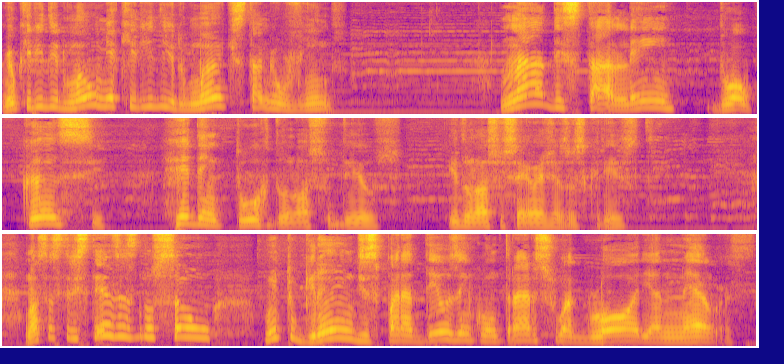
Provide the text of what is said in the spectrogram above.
Meu querido irmão, minha querida irmã que está me ouvindo, nada está além do alcance redentor do nosso Deus e do nosso Senhor Jesus Cristo. Nossas tristezas não são muito grandes para Deus encontrar sua glória nelas,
